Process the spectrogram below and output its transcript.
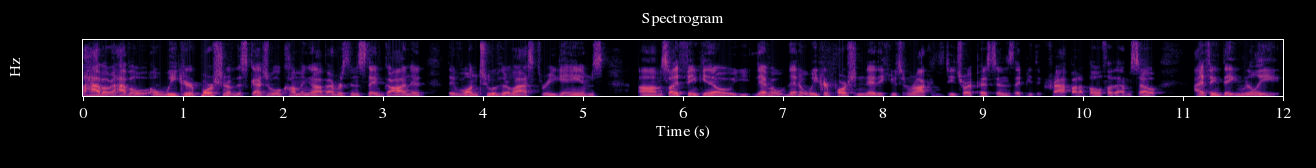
have a have a, a, weaker portion of the schedule coming up. Ever since they've gotten it, they've won two of their last three games. Um, so I think you know they have a they had a weaker portion. They had the Houston Rockets, Detroit Pistons. They beat the crap out of both of them. So I think they really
